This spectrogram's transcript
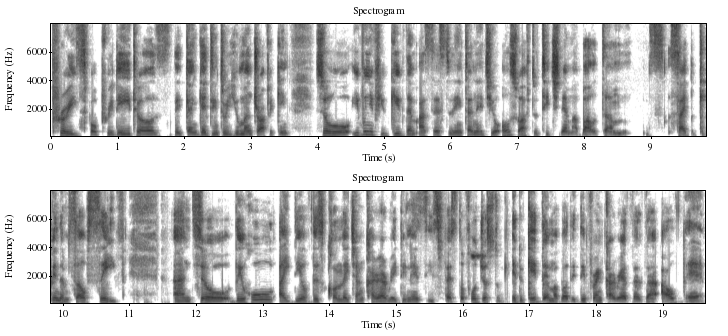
praised for predators, they can get into human trafficking. So even if you give them access to the internet, you also have to teach them about um, cyber, keeping themselves safe. And so the whole idea of this college and career readiness is first of all just to educate them about the different careers that are out there.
